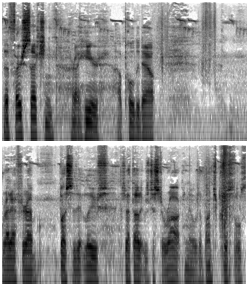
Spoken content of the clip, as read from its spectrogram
the first section right here, I pulled it out right after I busted it loose because I thought it was just a rock and there was a bunch of crystals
